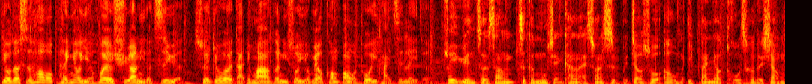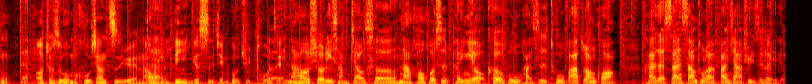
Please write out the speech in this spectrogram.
有的时候朋友也会需要你的资源，所以就会打电话跟你说有没有空帮我拖一台之类的。所以原则上，这个目前看来算是比较说，呃，我们一般要拖车的项目，对哦、就是我们互相支援，然后我们定一个时间过去拖。对然后修理厂叫车，然后或是朋友、客户，还是突发状况，开在山上突然翻下去之类的。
